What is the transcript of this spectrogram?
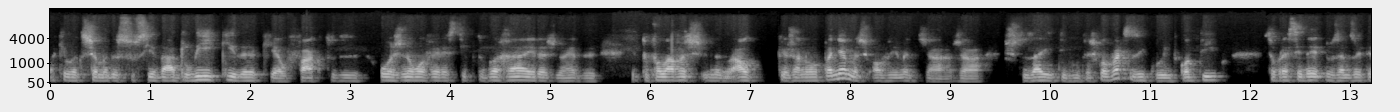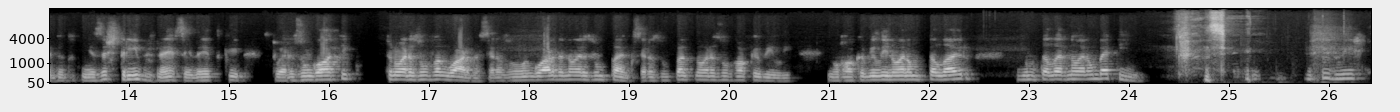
aquilo que se chama de sociedade líquida, que é o facto de hoje não haver esse tipo de barreiras, não é? De, tu falavas algo que eu já não apanhei, mas obviamente já, já estudei e tive muitas conversas, incluindo contigo, sobre essa ideia nos anos 80 tu tinhas as tribos, não é? essa ideia de que se tu eras um gótico, tu não eras um vanguarda, se eras um vanguarda não eras um punk, se eras um punk não eras um rockabilly, e um rockabilly não era um metaleiro, e um metaleiro não era um betinho. Sim. E tudo isto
